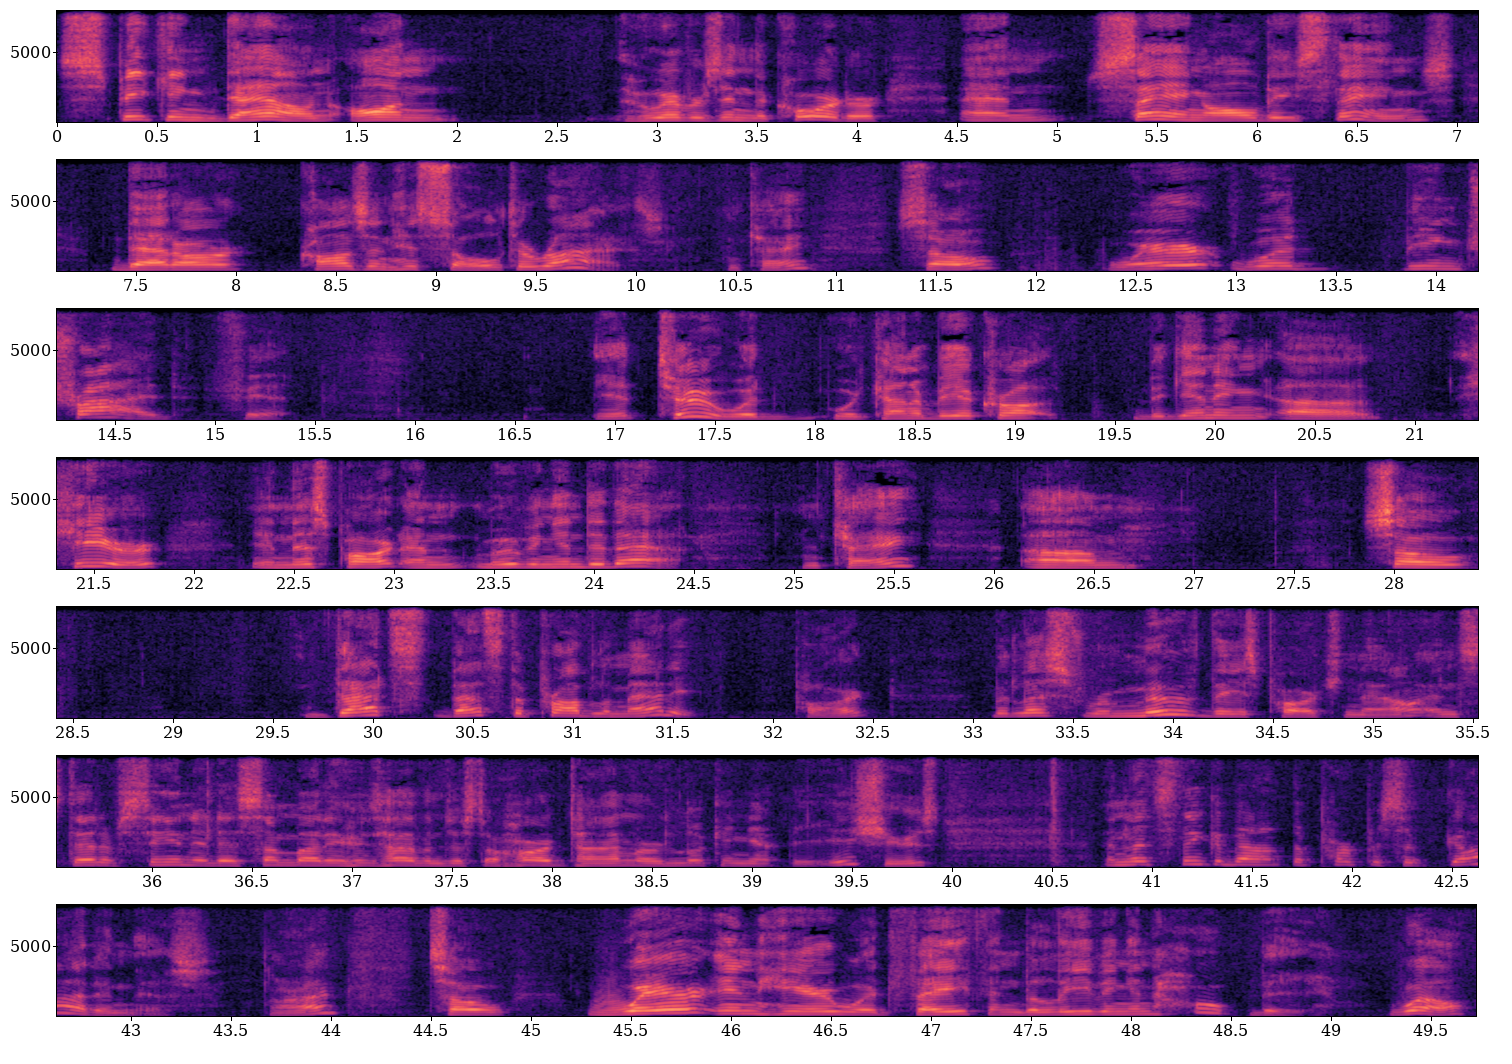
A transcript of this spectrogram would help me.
speaking down on whoever's in the corridor and saying all these things that are causing his soul to rise. Okay? So, where would being tried fit? It too would, would kind of be across, beginning uh, here in this part and moving into that. Okay? Um, so, that's that's the problematic part. But let's remove these parts now instead of seeing it as somebody who's having just a hard time or looking at the issues. And let's think about the purpose of God in this. All right? So, where in here would faith and believing and hope be? Well,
